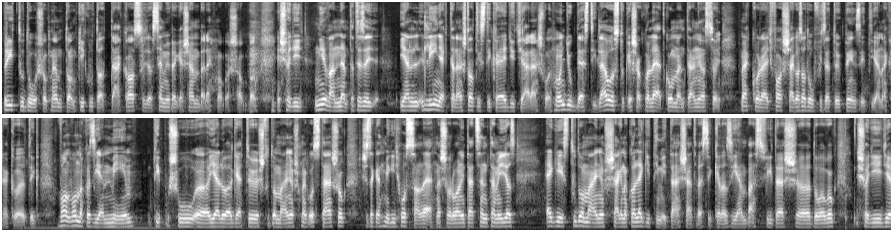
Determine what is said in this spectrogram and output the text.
brit tudósok, nem tudom, kikutatták azt, hogy a szemüveges emberek magasabbak. És hogy így nyilván nem, tehát ez egy ilyen lényegtelen statisztikai együttjárás volt, mondjuk, de ezt így lehoztuk, és akkor lehet kommentelni azt, hogy mekkora egy fasság, az adófizetők pénzét ilyenekre költik. Van, vannak az ilyen mém típusú jelölgetős tudományos megosztások, és ezeket még így hosszan lehetne sorolni, tehát szerintem így az egész tudományosságnak a legitimitását veszik el az ilyen BuzzFeed-es ö, dolgok, és hogy így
